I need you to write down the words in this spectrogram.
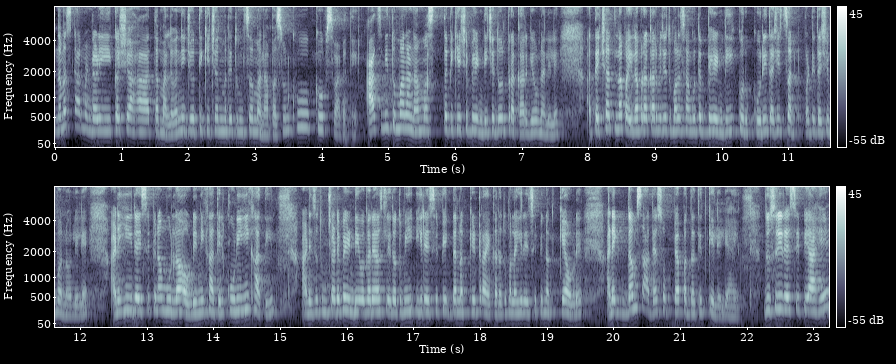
नमस्कार मंडळी कशी आहात? मालवणी ज्योती किचनमध्ये तुमचं मनापासून खूप खूप स्वागत आहे. आज मी तुम्हाला ना मस्तपैकी असे भेंडीचे दोन प्रकार घेऊन आलेले त्याच्यातला पहिला प्रकार म्हणजे तुम्हाला सांगू तर भेंडी कुरकुरीत अशी चटपटीत अशी बनवलेली आहे. आणि ही रेसिपी ना मुलं आवडीने खातील कुणीही खातील. आणि जर तुमच्याकडे भेंडी वगैरे असली तर तुम्ही ही रेसिपी एकदा नक्की ट्राय करा. तुम्हाला ही रेसिपी नक्की आवडेल. आणि एकदम साध्या सोप्या पद्धतीत केलेली आहे. दुसरी रेसिपी आहे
